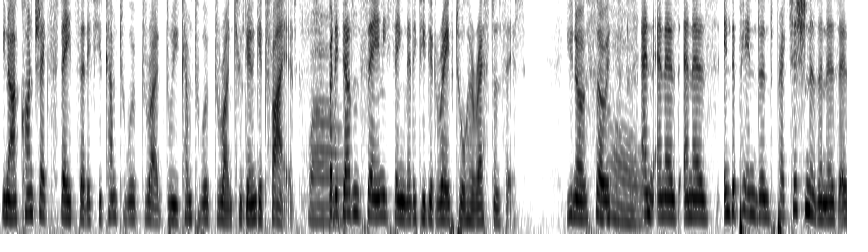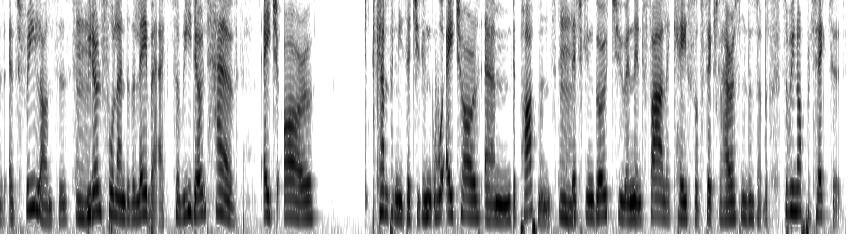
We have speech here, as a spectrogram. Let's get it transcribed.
you know, our contract states that if you come to work drugged or you come to work drunk, you're going to get fired. Wow. But it doesn't say anything that if you get raped or harassed on set. You know, so it's Oh. and, and as and as independent practitioners and as as, as freelancers, we don't fall under the Labor Act, so we don't have HR companies that you can well, HR um, departments that you can go to and then file a case of sexual harassment and so forth. So we're not protected.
